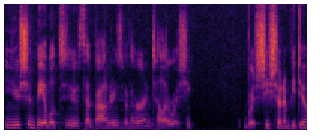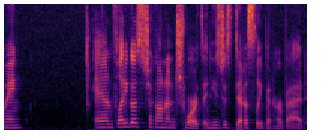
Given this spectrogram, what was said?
You should be able to set boundaries with her and tell her what she what she shouldn't be doing. And Floody goes to check on on Schwartz, and he's just dead asleep in her bed.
